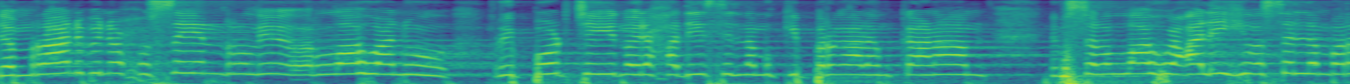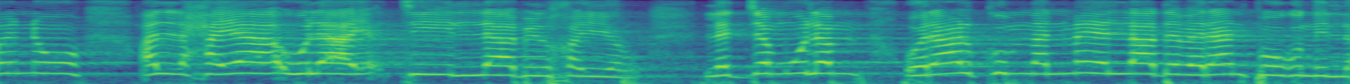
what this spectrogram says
ജംറാൻ ബിൻ ഹുസൈൻ റളിയല്ലാഹു അനു റിപ്പോർട്ട് ചെയ്യുന്ന ഒരു ഹദീസിൽ നമുക്ക് ഇപ്രകാരം കാണാം. നബി സല്ലല്ലാഹു അലൈഹി വസല്ലം പറഞ്ഞു അൽ ബിൽ ഖൈർ. ലജ്ജ മൂലം ഒരാൾക്കും നന്മയല്ലാതെ വരാൻ പോകുന്നില്ല.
